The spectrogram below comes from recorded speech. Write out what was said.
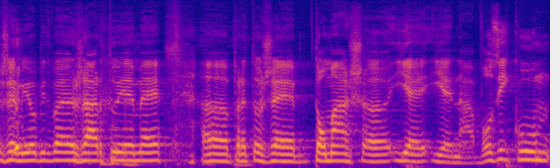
že my obidvaja žartujeme, uh, pretože Tomáš uh, je, je na vozíku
